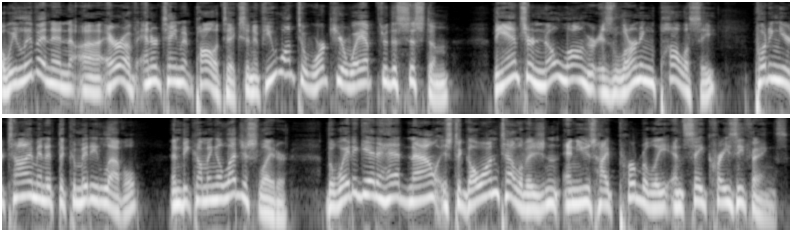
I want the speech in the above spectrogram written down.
Uh, we live in an uh, era of entertainment politics, and if you want to work your way up through the system, the answer no longer is learning policy, putting your time in at the committee level, and becoming a legislator. The way to get ahead now is to go on television and use hyperbole and say crazy things.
